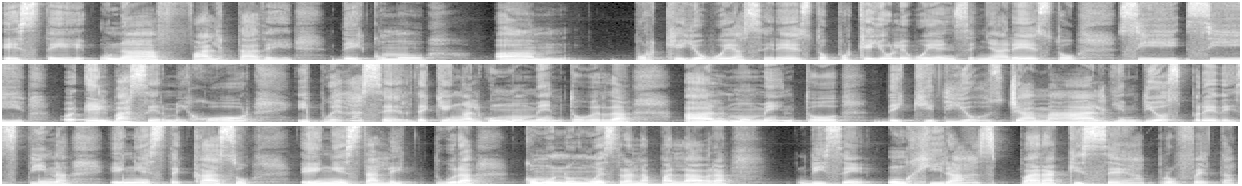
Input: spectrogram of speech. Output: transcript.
este, una falta de, de como... ¿por qué yo voy a hacer esto? ¿Por qué yo le voy a enseñar esto? Si, si él va a ser mejor. Y puede ser de que en algún momento, ¿verdad? Al momento de que Dios llama a alguien, Dios predestina, en este caso, en esta lectura, como nos muestra la palabra, dice, ungirás para que sea profeta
